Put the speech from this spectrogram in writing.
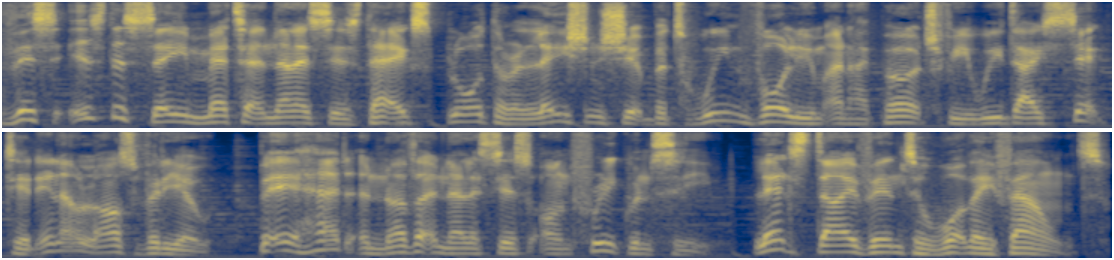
This is the same meta-analysis that explored the relationship between volume and hypertrophy we dissected in our last video, but it had another analysis on frequency. Let's dive into what they found.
